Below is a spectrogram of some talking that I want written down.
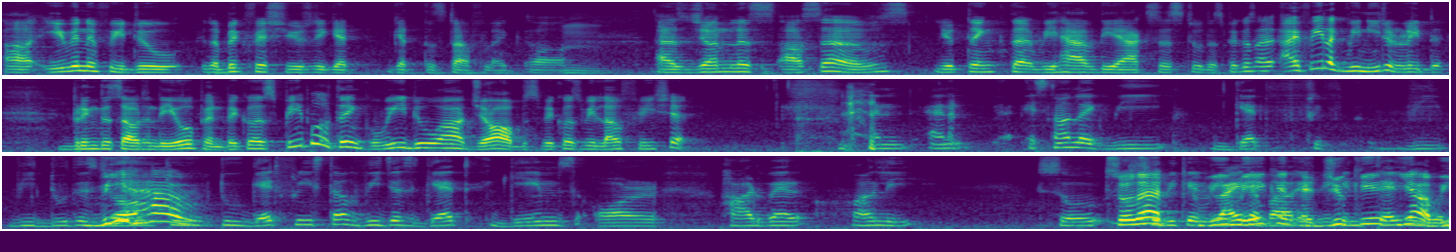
Uh, even if we do, the big fish usually get get the stuff. Like uh, Mm. As journalists ourselves, you'd think that we have the access to this because I, I feel like we need to really d- bring this out in the open because people think we do our jobs because we love free shit. and and it's not like we get free, we we do this We job have- to, to get free stuff. We just get games or hardware early. So, So that we can we write make about an it, we can educate- tell yeah, we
